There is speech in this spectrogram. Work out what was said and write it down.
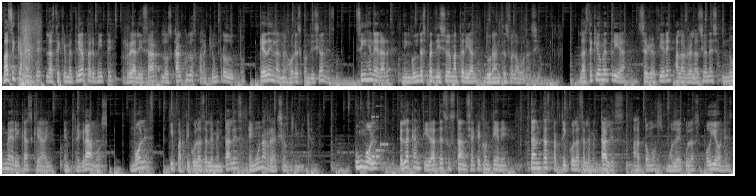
Básicamente, la estequiometría permite realizar los cálculos para que un producto quede en las mejores condiciones, sin generar ningún desperdicio de material durante su elaboración. La estequiometría se refiere a las relaciones numéricas que hay entre gramos, moles y partículas elementales en una reacción química. Un mol es la cantidad de sustancia que contiene tantas partículas elementales, átomos, moléculas o iones,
